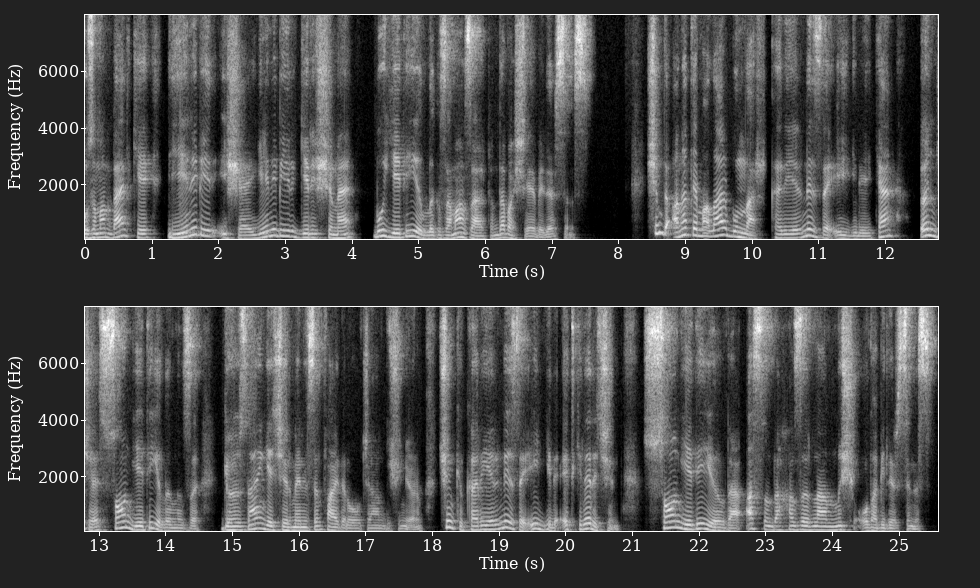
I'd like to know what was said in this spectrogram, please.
o zaman belki yeni bir işe, yeni bir girişime bu 7 yıllık zaman zarfında başlayabilirsiniz. Şimdi ana temalar bunlar. Kariyerinizle ilgiliyken önce son 7 yılınızı gözden geçirmenizin faydalı olacağını düşünüyorum. Çünkü kariyerinizle ilgili etkiler için son 7 yılda aslında hazırlanmış olabilirsiniz.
